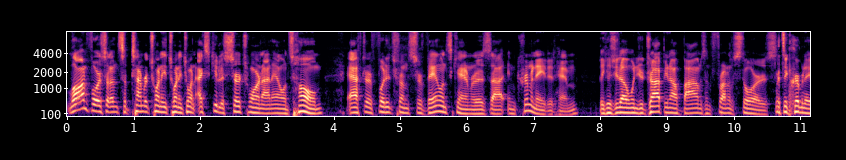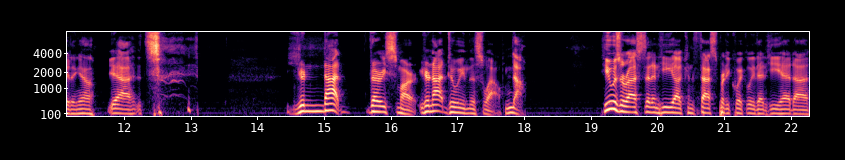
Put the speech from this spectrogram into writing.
Law enforcement on September 20, 2021 executed a search warrant on Allen's home after footage from surveillance cameras uh, incriminated him. Because, you know, when you're dropping off bombs in front of stores, It's incriminating, yeah. yeah, it's. you're not very smart. You're not doing this well. No. He was arrested and he uh, confessed pretty quickly that he had uh,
